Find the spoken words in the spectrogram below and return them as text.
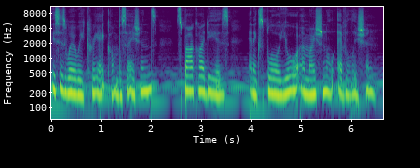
This is where we create conversations, spark ideas, and explore your emotional evolution.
